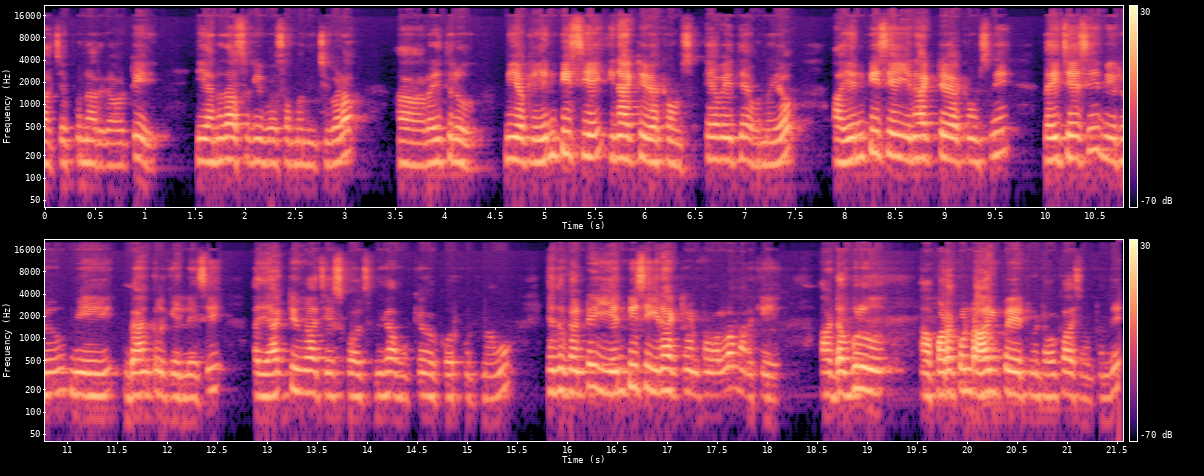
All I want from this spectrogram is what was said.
చెప్పున్నారు కాబట్టి ఈ అన్నదాసుకి సంబంధించి కూడా రైతులు మీ యొక్క ఎన్పిసిఐ ఇనాక్టివ్ అకౌంట్స్ ఏవైతే ఉన్నాయో ఆ ఎన్పిసిఐ ఇనాక్టివ్ అకౌంట్స్ని దయచేసి మీరు మీ బ్యాంకులకు వెళ్ళేసి అది యాక్టివ్గా చేసుకోవాల్సిందిగా ముఖ్యంగా కోరుకుంటున్నాము. ఎందుకంటే ఈ ఎన్పిసి ఇనాక్టివ్ ఉండటం వల్ల మనకి ఆ డబ్బులు పడకుండా ఆగిపోయేటువంటి అవకాశం ఉంటుంది.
